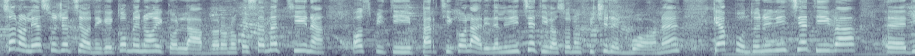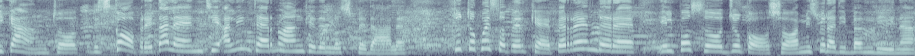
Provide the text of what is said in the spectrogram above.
sono le associazioni che come noi collaborano. Questa mattina ospiti particolari dell'iniziativa sono Officine Buone, che è appunto un'iniziativa eh, di canto, scopre talenti all'interno anche dell'ospedale ospedale. Tutto questo perché? Per rendere il posto giocoso a misura di bambina,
